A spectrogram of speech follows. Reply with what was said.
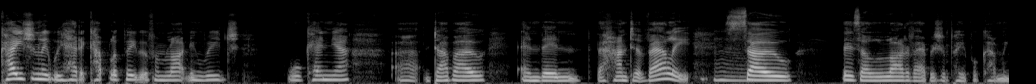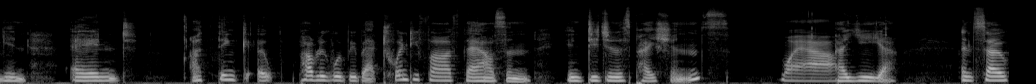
occasionally, we had a couple of people from Lightning Ridge, Wilcannia, uh, Dubbo, and then the Hunter Valley. So there's a lot of Aboriginal people coming in, and I think it probably would be about 25,000 Indigenous patients wow. a year. And so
